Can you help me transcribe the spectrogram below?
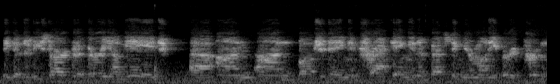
Because if you start at a very young age uh, on, on budgeting and tracking and investing your money very prudently,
